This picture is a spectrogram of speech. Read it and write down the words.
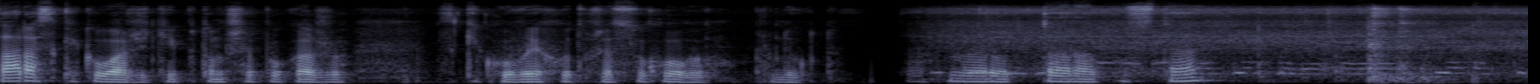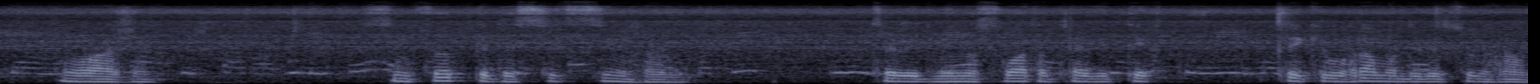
тара скільки важить, і потім ще покажу скільки виход вже сухого продукту. Так, народ тара пуста. Важить 757 грам. Це відмінусувати треба від тих 3 кг 900 грам.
